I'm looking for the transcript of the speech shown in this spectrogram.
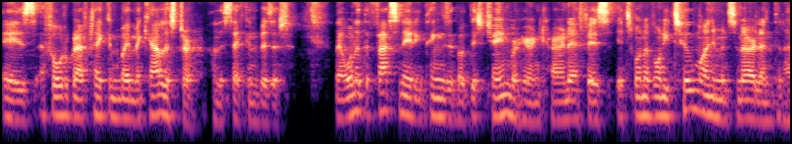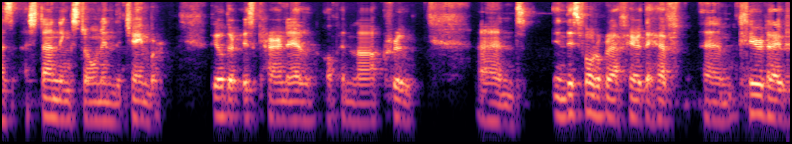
is a photograph taken by Macalister on the second visit. Now, one of the fascinating things about this chamber here in Cairn F is it's one of only two monuments in Ireland that has a standing stone in the chamber. The other is Cairn L up in La Loughcrew. And in this photograph here, they have um, cleared out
